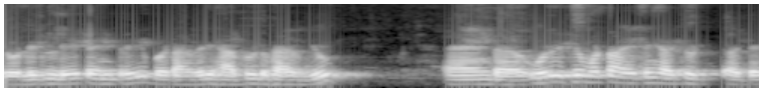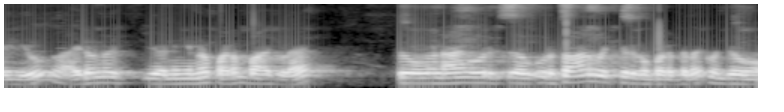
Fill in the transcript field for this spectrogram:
your little late entry but I'm very happy to have you and ஒரு விஷயம் மட்டும் I think I should tell you I don't know நீங்கள் இன்னும் படம் பார்க்கல. ஸோ நாங்கள் ஒரு ஒரு சாங் வச்சுருக்கோம் படத்தில். கொஞ்சம்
